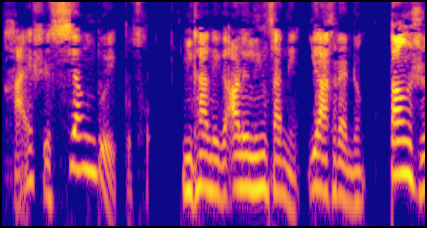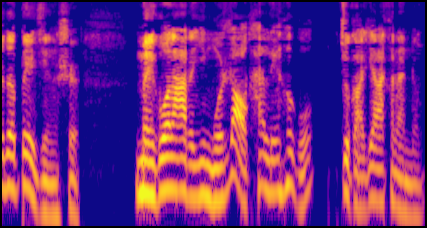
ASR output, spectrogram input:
还是相对不错。你看那个二零零三年伊拉克战争，当时的背景是美国拉着英国绕开联合国。就搞伊拉克战争，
